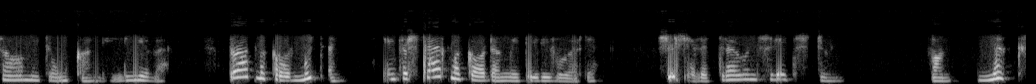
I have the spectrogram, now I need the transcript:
saam met hom kan lewe. Praat mekaar moed in en versterk mekaar dan met hierdie woorde soos julle trouens reeds doen. Want niks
